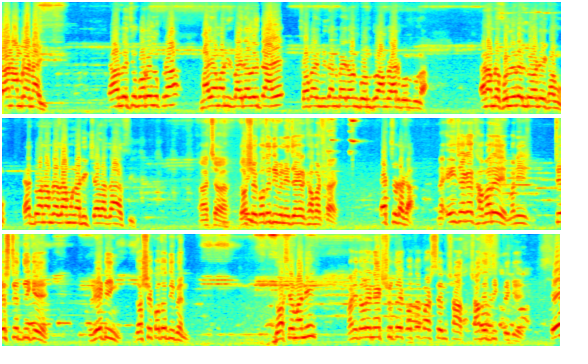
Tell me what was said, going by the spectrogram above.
এখন আমরা নাই। এখন হচ্ছে বড় লোকরা মায়া মানুষ বাইরে লইতে আয় সবাই মিজান বাইরে বন্ধু আমরা আর বন্ধু না। এখন আমরা খলিলের দোয়ানেই খামু। এর দোয়ান আমরা যাব না রিক্সাওয়ালা যা আছি। আচ্ছা দশে কত দিবেন এই জায়গার খাবারটায় একশো টাকা। না এই জায়গায় খাবারে মানে টেস্টের দিকে রেটিং দশে কত দিবেন? দশে মানি মানে ধরেন একশোতে কত পার্সেন্ট সাত? সাতের দিক থেকে? এই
